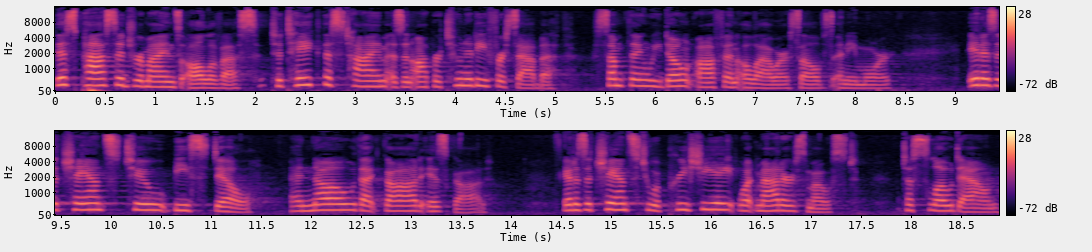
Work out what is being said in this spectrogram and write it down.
this passage reminds all of us to take this time as an opportunity for Sabbath, something we don't often allow ourselves anymore. It is a chance to be still and know that God is God. It is a chance to appreciate what matters most, to slow down,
